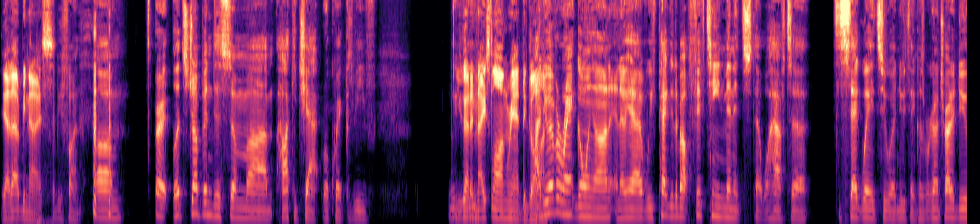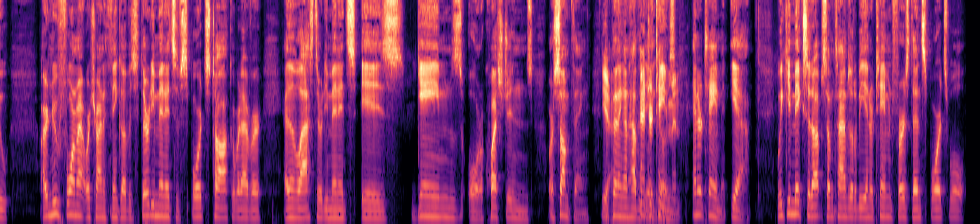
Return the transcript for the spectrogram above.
Yeah, that'd be nice. That'd be fun. Um, all right, let's jump into some um, hockey chat real quick because we've we, You got a nice long rant to go I on. do have a rant going on, and I have we've pegged it about 15 minutes that we'll have to to segue to a new thing because we're going to try to do our new format. We're trying to think of is 30 minutes of sports talk or whatever, and then the last 30 minutes is games or questions or something, Yeah. depending on how the day goes. Entertainment. Entertainment, yeah. We can mix it up. Sometimes it'll be entertainment first, then sports. We'll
